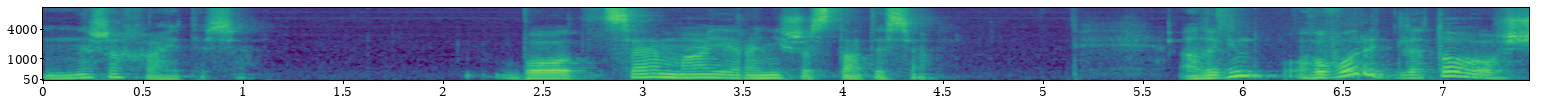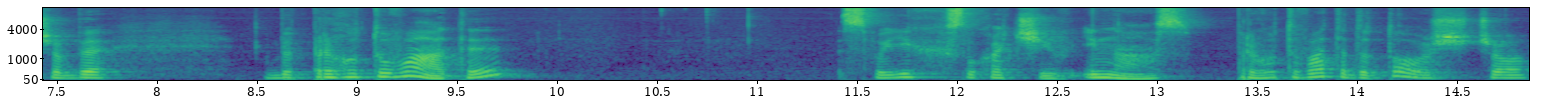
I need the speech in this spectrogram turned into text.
не жахайтеся. Бо це має раніше статися. Але він говорить для того, щоб якби, приготувати своїх слухачів і нас, приготувати до того, що,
